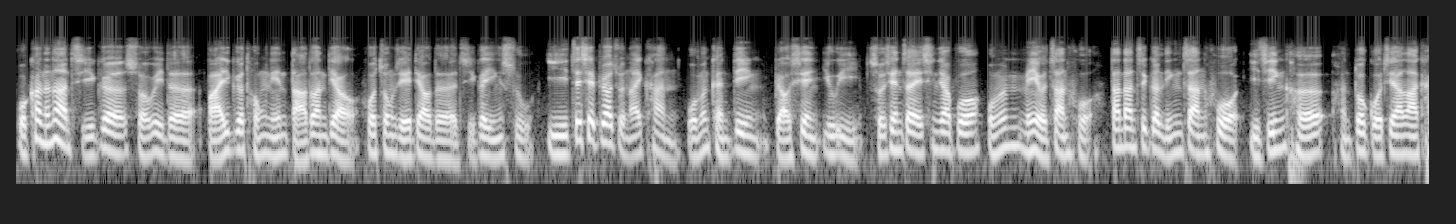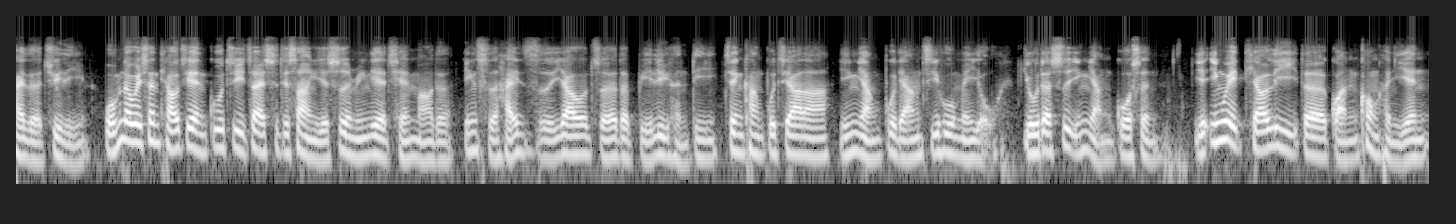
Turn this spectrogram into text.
我看的那几个所谓的把一个童年打断掉或终结掉的几个因素，以这些标准来看，我们肯定表现优异。首先，在新加坡，我们没有战祸，单单这个零战祸已经和很多国家拉开了距离。我们的卫生条件估计在世界上也是名列前茅的，因此孩子夭折的比例很低，健康不佳啦，营养不良几乎没有，有的是营养过剩。也因为条例的管控很严，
